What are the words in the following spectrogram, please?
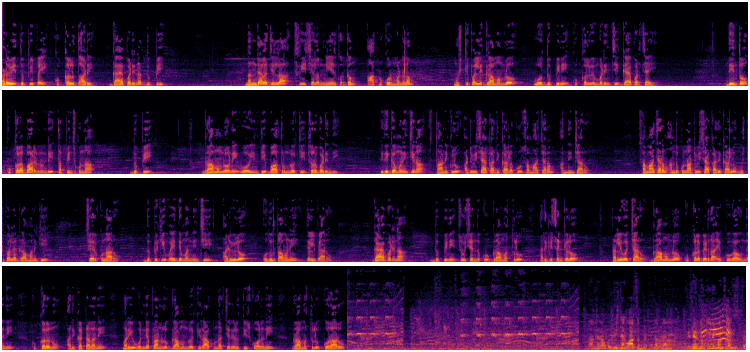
అడవి దుప్పిపై కుక్కలు దాడి గాయపడిన దుప్పి. నంద్యాల జిల్లా శ్రీశైలం నియోజకవర్గం ఆత్మకూరు మండలం ముష్టిపల్లి గ్రామంలో ఓ దుప్పిని కుక్కలు వెంబడించి గాయపరిచాయి. దీంతో కుక్కల బారి నుండి తప్పించుకున్న దుప్పి గ్రామంలోని ఓ ఇంటి బాత్రూంలోకి చొరబడింది. ఇది గమనించిన స్థానికులు అటవీశాఖ అధికారులకు సమాచారం అందించారు. సమాచారం అందుకున్న అటవీశాఖ అధికారులు ముష్టిపల్లె గ్రామానికి చేరుకున్నారు. దుప్పికి వైద్యం అందించి అడవిలో వదులుతామని తెలిపారు. గాయపడిన దుప్పిని చూసేందుకు గ్రామస్తులు అధిక సంఖ్యలో తరలివచ్చారు. గ్రామంలో కుక్కల బెడద ఎక్కువగా ఉందని కుక్కలను అరికట్టాలని మరియు వన్యప్రాణులు గ్రామంలోకి రాకుండా చర్యలు తీసుకోవాలని గ్రామస్తులు కోరారు. లేదా ఒకరు తీసినాక వాట్సాప్ పెట్టుకుంటారు కానీ ఎక్కడ మనసులో చూస్తారు.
